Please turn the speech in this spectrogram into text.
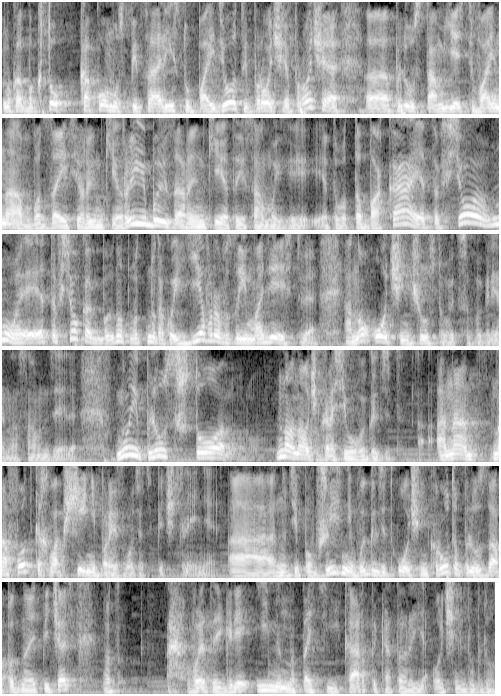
ну, как бы, кто к какому специалисту пойдет и прочее, прочее. Э, плюс там есть война вот за эти рынки рыбы, за рынки этой самой, э, этого табака. Это все, ну, это все как бы, ну, вот, ну, такое евро взаимодействие. Оно очень чувствуется в игре, на самом деле. Ну, и плюс, что но она очень красиво выглядит. Она на фотках вообще не производит впечатления. А, ну, типа, в жизни выглядит очень круто, плюс западная печать. Вот в этой игре именно такие карты, которые я очень люблю.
